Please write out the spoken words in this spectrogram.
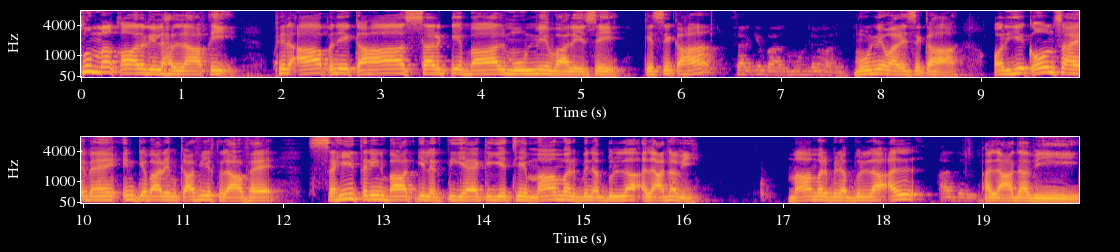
ثم قال للحلاقی پھر آپ نے کہا سر کے بال مونڈنے والے سے۔ کس سے کہا؟ سر کے بال مونڈنے والے سے۔ مونڈنے والے سے کہا۔ اور یہ کون صاحب ہیں؟ ان کے بارے میں کافی اختلاف ہے۔ صحیح ترین بات یہ لگتی ہے کہ یہ تھے معمر بن عبداللہ العدوی۔ معمر بن عبداللہ ال العدوی۔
